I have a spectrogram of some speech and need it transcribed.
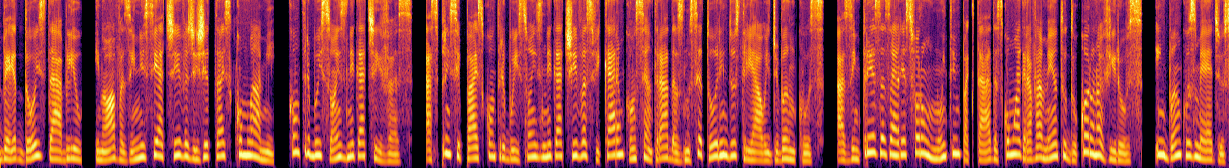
B2W, e novas iniciativas digitais como a AMI. Contribuições negativas. As principais contribuições negativas ficaram concentradas no setor industrial e de bancos. As empresas aéreas foram muito impactadas com o agravamento do coronavírus. Em bancos médios,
